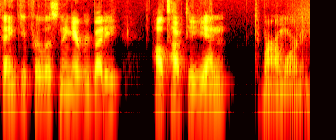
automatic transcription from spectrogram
Thank you for listening, everybody. I'll talk to you again tomorrow morning.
